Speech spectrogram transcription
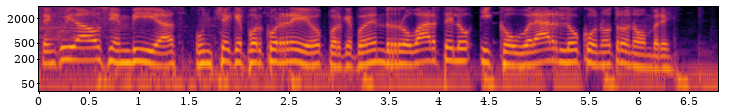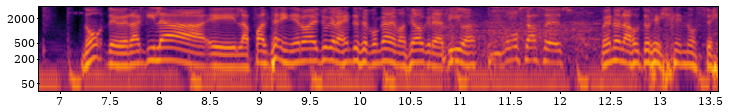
Ten cuidado si envías un cheque por correo porque pueden robártelo y cobrarlo con otro nombre. No, de verdad aquí la, eh, la falta de dinero ha hecho que la gente se ponga demasiado creativa. ¿Y cómo se hace eso? Bueno, las autoridades, no sé.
